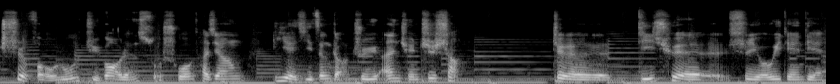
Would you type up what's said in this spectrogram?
是否如举报人所说，他将业绩增长置于安全之上。这的确是有一点点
